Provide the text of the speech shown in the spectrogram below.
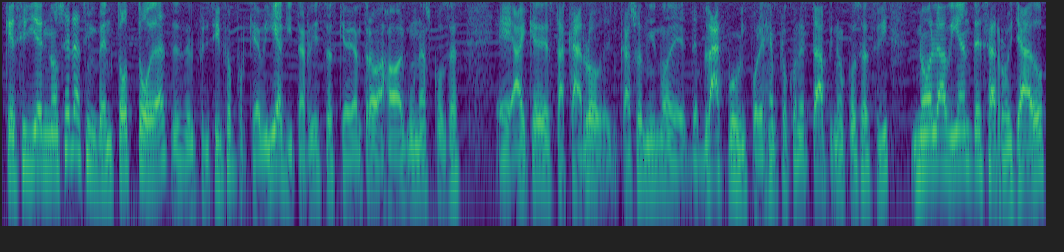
que si bien no se las inventó todas desde el principio porque había guitarristas que habían trabajado algunas cosas, eh, hay que destacarlo, en caso mismo de, de Blackburn, por ejemplo, con el tapping o cosas así, no la habían desarrollado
